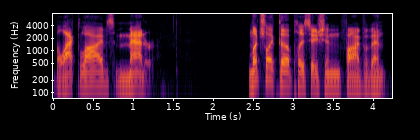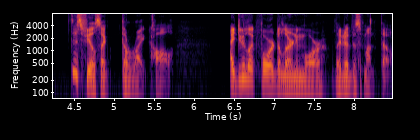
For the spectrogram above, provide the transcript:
Black Lives Matter. Much like the PlayStation 5 event, this feels like the right call. I do look forward to learning more later this month, though.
